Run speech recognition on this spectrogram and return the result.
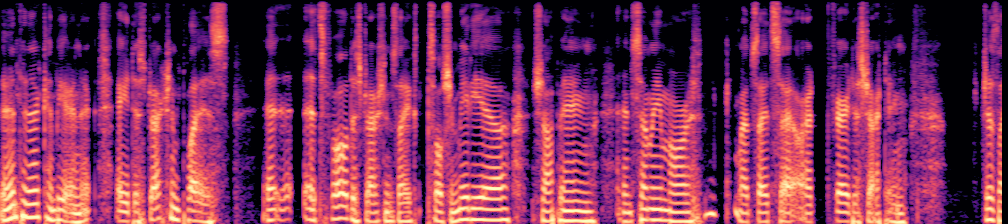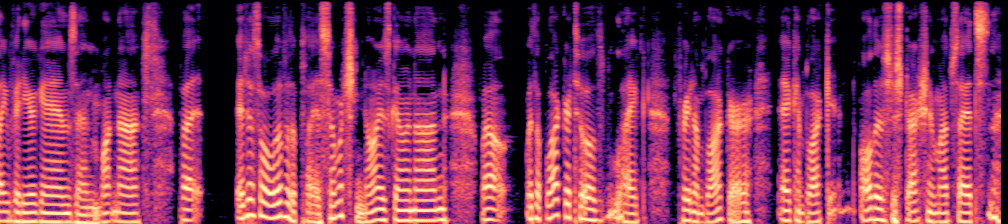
The internet can be an, a distraction place. It, it's full of distractions like social media, shopping, and so many more websites that are very distracting, just like video games and whatnot. But it is all over the place. So much noise going on. Well, with a blocker tool like Freedom Blocker, it can block all those distraction websites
